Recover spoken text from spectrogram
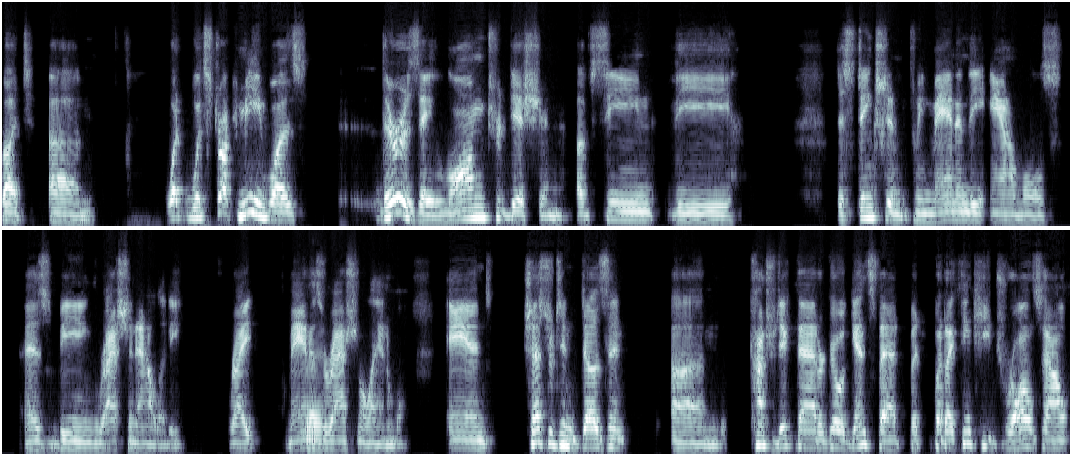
But um, what what struck me was there is a long tradition of seeing the distinction between man and the animals as being rationality, right? Man right. is a rational animal. And Chesterton doesn't um, contradict that or go against that, but but I think he draws out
